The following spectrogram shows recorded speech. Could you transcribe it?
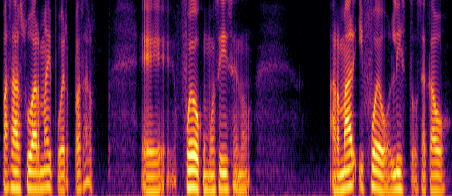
pasar su arma y poder pasar eh, fuego, como se dice, ¿no? Armar y fuego, listo, se acabó.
